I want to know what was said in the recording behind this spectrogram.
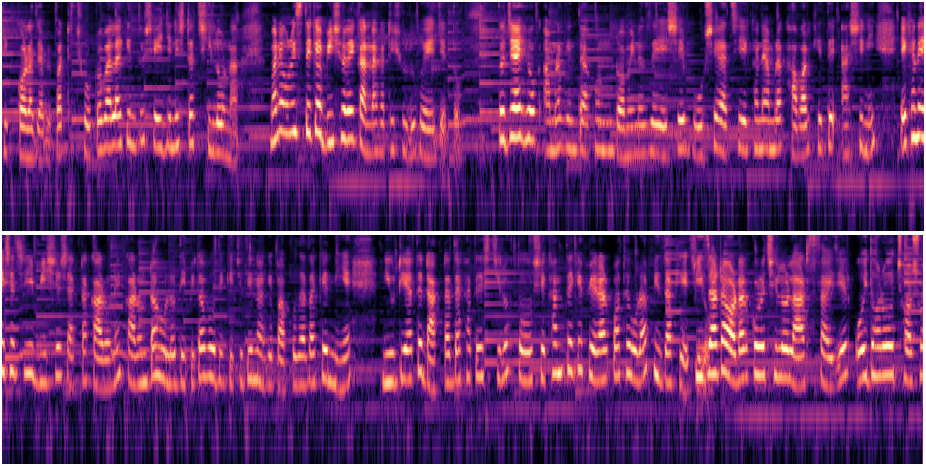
ঠিক করা যাবে। বাট ছোটোবেলায় কিন্তু সেই জিনিসটা ছিল না। মানে উনিশ থেকে বিশ হলেই কান্নাকাটি শুরু হয়ে যেত। তো যাই হোক, আমরা কিন্তু এখন ডমিনোজে এসে বসে আছি। এখানে আমরা খাবার খেতে আসিনি। এখানে এসেছি বিশেষ একটা কারণে। কারণটা হলো, দীপিকা বৌদি কিছুদিন আগে পাপু দাদাকে নিয়ে নিউটিয়াতে ডাক্তার দেখাতে এসেছিল। তো সেখান থেকে ফেরার পথে ওরা পিৎজা খেয়েছিল। পিৎজাটা অর্ডার করেছিল লার্জ সাইজের ওই ধরো ছশো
